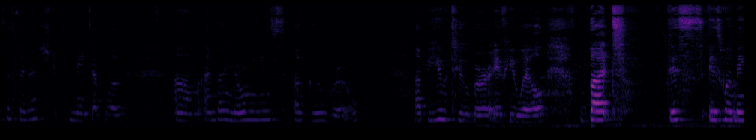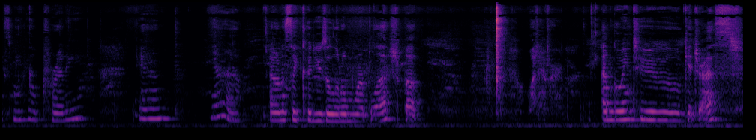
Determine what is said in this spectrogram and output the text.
Is the finished makeup look. Um, I'm by no means a guru, a YouTuber, if you will, but this is what makes me feel pretty. And yeah, I honestly could use a little more blush, but whatever. I'm going to get dressed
